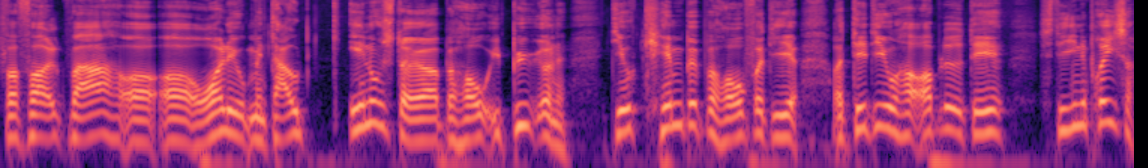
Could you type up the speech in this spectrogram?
for folk bare at, at overleve, men der er jo endnu større behov i byerne. De har jo kæmpe behov for de her, og det de jo har oplevet, det er stigende priser.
